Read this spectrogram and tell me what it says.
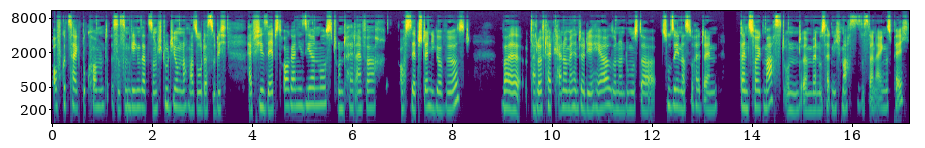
aufgezeigt bekommt, ist es im Gegensatz zum Studium nochmal so, dass du dich halt viel selbst organisieren musst und halt einfach auch selbstständiger wirst, weil da läuft halt keiner mehr hinter dir her, sondern du musst da zusehen, dass du halt dein, dein Zeug machst und ähm, wenn du es halt nicht machst, ist es dein eigenes Pech.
